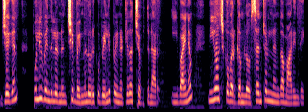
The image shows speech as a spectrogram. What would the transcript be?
జగన్ పులివెందుల నుంచి బెంగళూరుకు వెళ్ళిపోయినట్లుగా చెబుతున్నారు. ఈ వైనం నియోజకవర్గంలో సంచలనంగా మారింది.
